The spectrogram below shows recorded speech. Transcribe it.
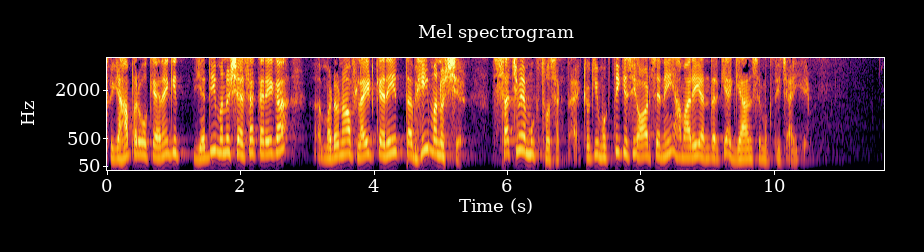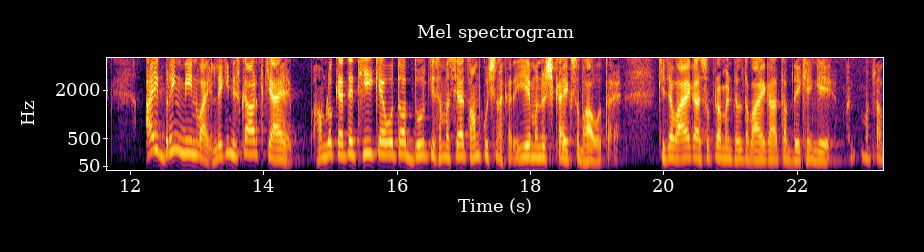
तो यहाँ पर वो कह रहे हैं कि यदि मनुष्य ऐसा करेगा मडोना ऑफ़ लाइट कह रही तभी मनुष्य सच में मुक्त हो सकता है, क्योंकि मुक्ति किसी और से नहीं, हमारे ही अंदर के अज्ञान से मुक्ति चाहिए. आई ब्रिंग मीन वाई लेकिन इसका अर्थ क्या है? हम लोग कहते हैं, ठीक है, वो तो अब दूर की समस्या है तो हम कुछ ना करें। ये मनुष्य का एक स्वभाव होता है कि जब आएगा सुपरामेंटल तब आएगा, तब देखेंगे मतलब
